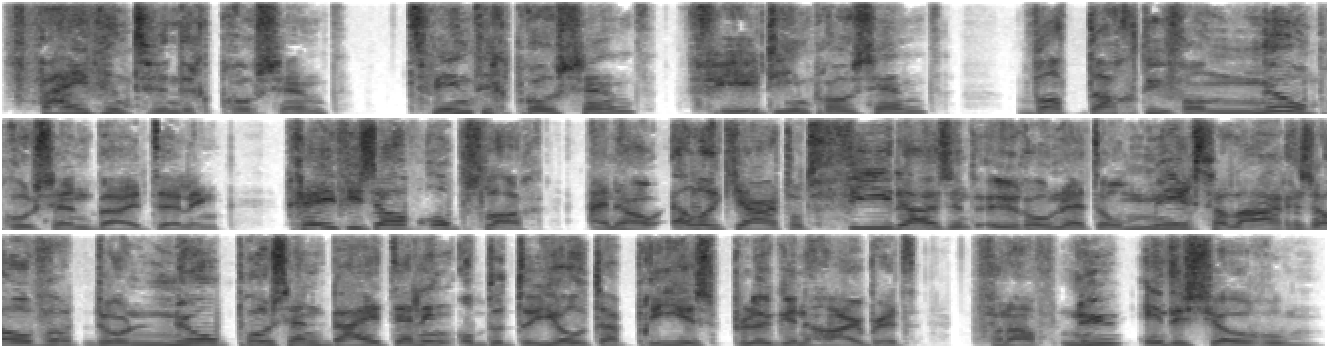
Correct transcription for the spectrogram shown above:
25% 20% 14% Wat dacht u van 0% bijtelling? Geef jezelf opslag en hou elk jaar tot 4000 euro netto meer salaris over... door 0% bijtelling op de Toyota Prius Plug-in Hybrid. Vanaf nu in de showroom.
